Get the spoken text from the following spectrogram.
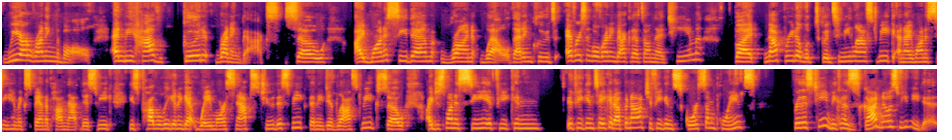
we are running the ball and we have good running backs. So I want to see them run well. That includes every single running back that's on that team. But Matt Breida looked good to me last week, and I want to see him expand upon that this week. He's probably going to get way more snaps too this week than he did last week. So I just want to see if he can if he can take it up a notch, if he can score some points for this team, because God knows we need it.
